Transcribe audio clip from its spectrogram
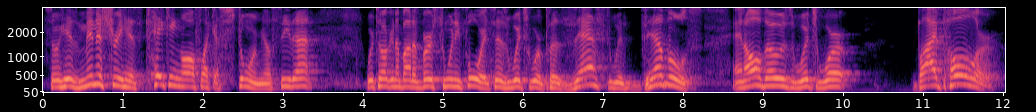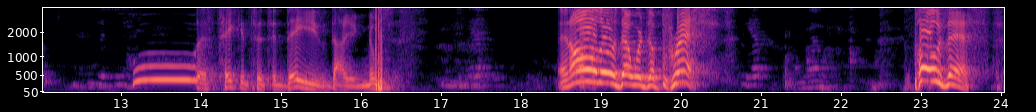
So his ministry is taking off like a storm. Y'all see that? We're talking about in verse 24. It says, which were possessed with devils, and all those which were bipolar. Ooh, let's take it to today's diagnosis. And all those that were depressed, possessed,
